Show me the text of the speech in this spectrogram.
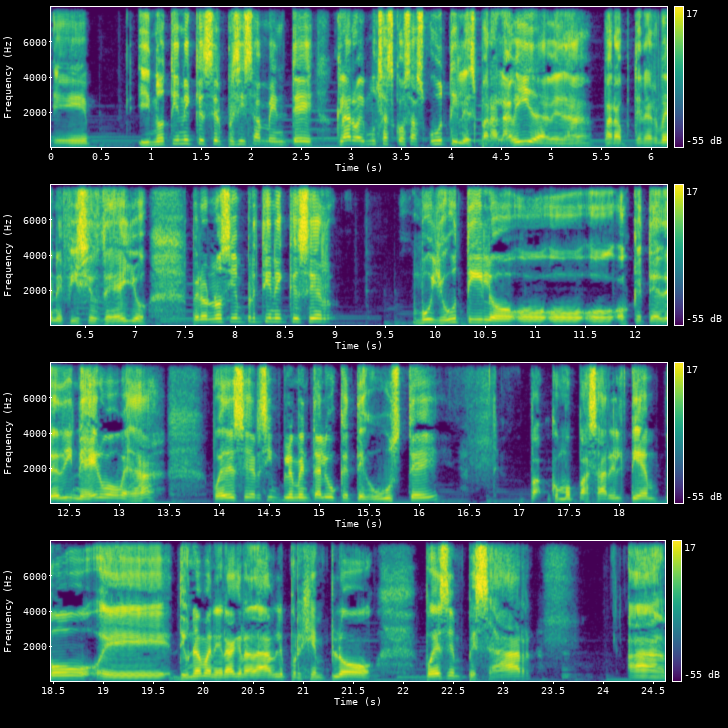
Eh, y no tiene que ser precisamente, claro, hay muchas cosas útiles para la vida, ¿verdad? Para obtener beneficios de ello, pero no siempre tiene que ser muy útil o, que te dé dinero, ¿verdad? Puede ser simplemente algo que te guste, como pasar el tiempo eh, de una manera agradable. Por ejemplo, puedes empezar a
